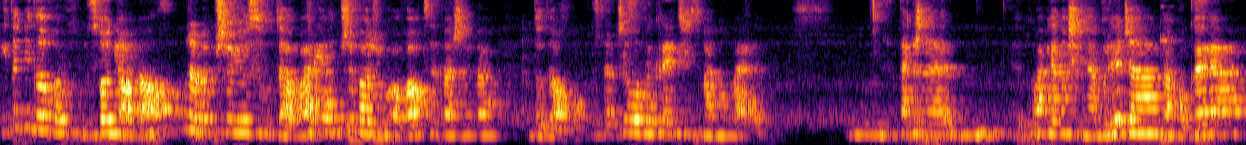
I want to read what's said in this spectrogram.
i do niego dzwoniono, żeby przywiózł towar i on przywoził owoce, warzywa do domu. Wystarczyło wykręcić dwa numery. Mm, także mm, umawiano się na brydża, na pokera,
